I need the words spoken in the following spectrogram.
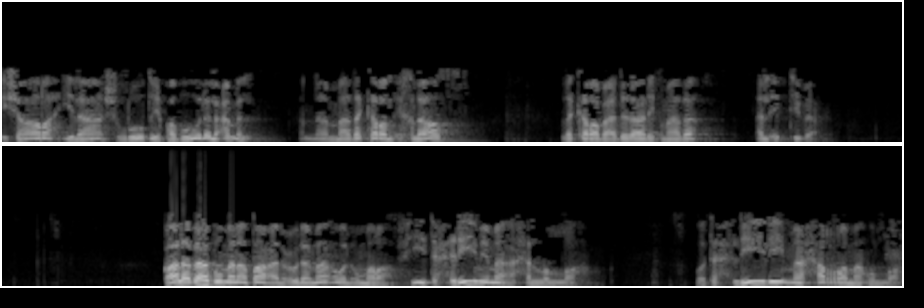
إشارة إلى شروط قبول العمل. أن ما ذكر الإخلاص ذكر بعد ذلك ماذا؟ الاتباع. قال باب من أطاع العلماء والأمراء في تحريم ما أحل الله. وتحليل ما حرمه الله.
